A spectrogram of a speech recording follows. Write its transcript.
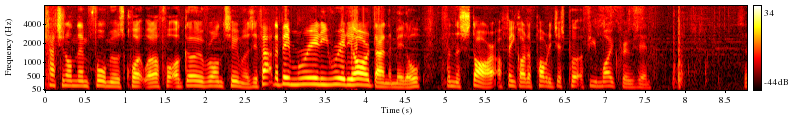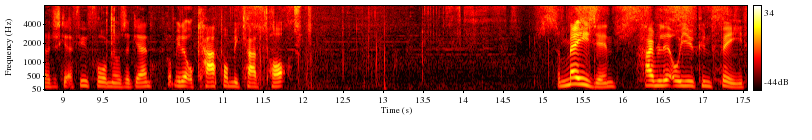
catching on them four mils quite well. I thought I'd go over on two mils. If that had been really, really hard down the middle from the start, I think I'd have probably just put a few micros in. So just get a few four mils again. Got my little cap on my cad pot. It's amazing how little you can feed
